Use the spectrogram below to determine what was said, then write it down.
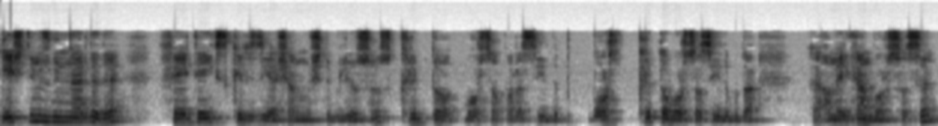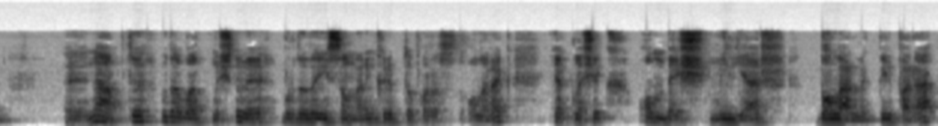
Geçtiğimiz günlerde de FTX krizi yaşanmıştı biliyorsunuz. Kripto borsa parasıydı. Bors, kripto borsasıydı bu da e, Amerikan borsası. E, ne yaptı? Bu da batmıştı ve burada da insanların kripto parası olarak yaklaşık 15 milyar dolarlık bir para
